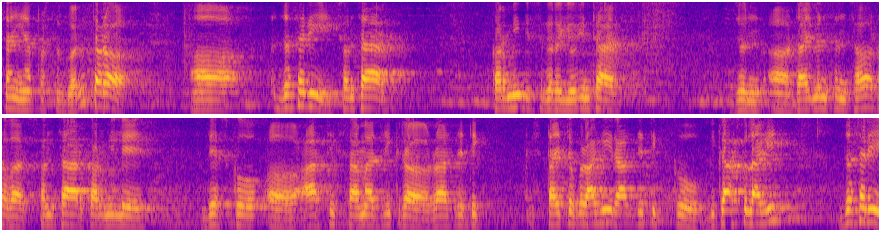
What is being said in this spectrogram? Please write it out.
चाहिँ यहाँ प्रस्तुत गऱ्यौँ तर जसरी सञ्चारकर्मी विशेष गरेर यो इन्टायर जुन डाइमेन्सन छ अथवा सञ्चारकर्मीले देशको आर्थिक सामाजिक र राजनीतिक स्थायित्वको लागि राजनीतिकको विकासको लागि जसरी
